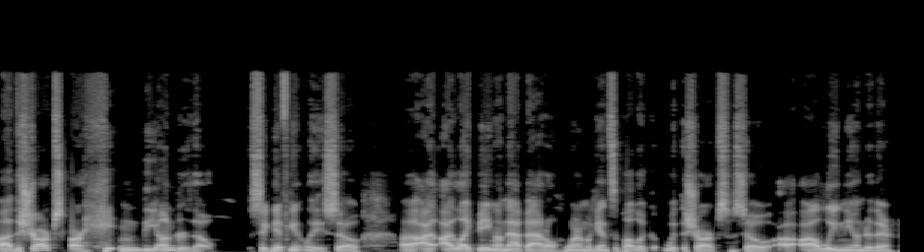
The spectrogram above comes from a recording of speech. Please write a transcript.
Uh, the Sharps are hitting the under though significantly. So uh, I, I, like being on that battle where I'm against the public with the Sharps. So uh, I'll lean the under there.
